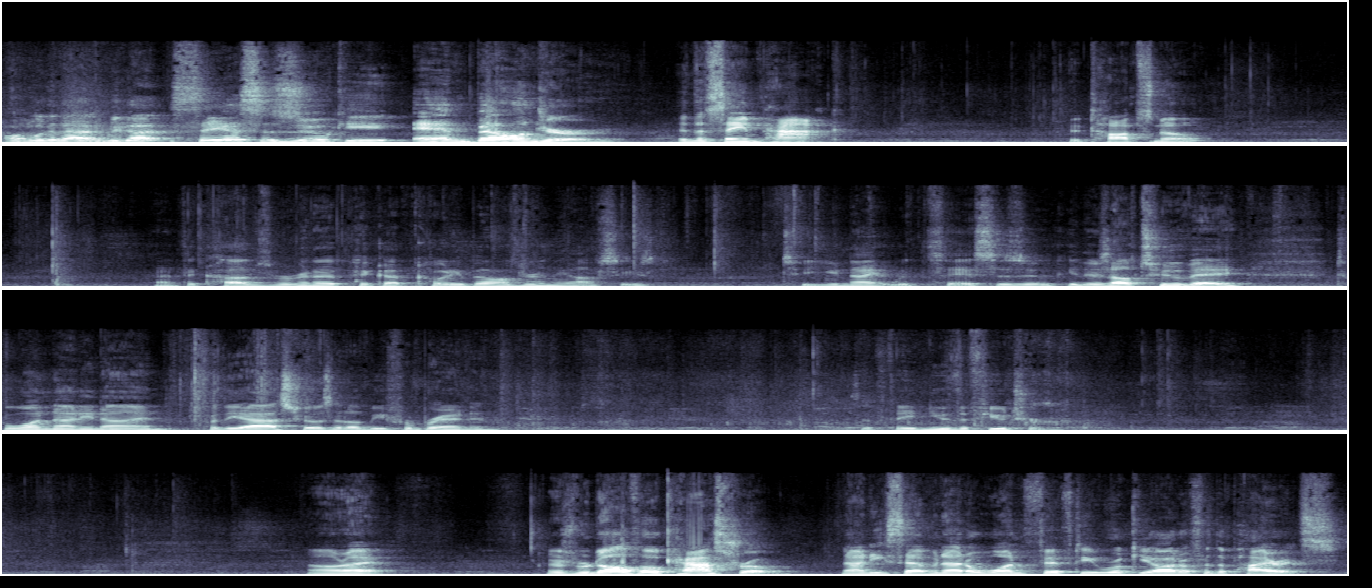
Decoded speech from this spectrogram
Oh, look at that. We got Seiya Suzuki and Bellinger in the same pack. Did Topps know? At the Cubs, we're going to pick up Cody Bellinger in the offseason to unite with Seiya Suzuki. There's Altuve to 199 for the Astros. That'll be for Brandon. As if they knew the future. All right. There's Rodolfo Castro, 97 out of 150, rookie auto for the Pirates.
